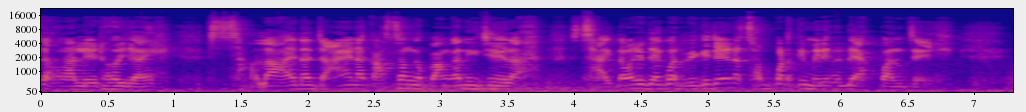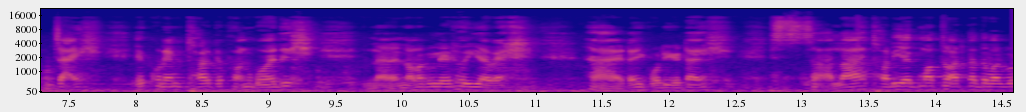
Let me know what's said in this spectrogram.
তখন আর লেট হয়ে যায়। সালা এরা যায় না কার সঙ্গে পাঙ্গা নিয়েছে এরা। সাইতামা যদি একবার রেগে যায় না, সব কটাকে মেরে ফেলবে এক পাঞ্চে। যাই, এক্ষুনি আমি থরকে ফোন করে দিই। না অনেক লেট হয়ে যাবে। হ্যাঁ এটাই করি, এটাই। সালা, থরি একমাত্র আটকাতে পারবে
